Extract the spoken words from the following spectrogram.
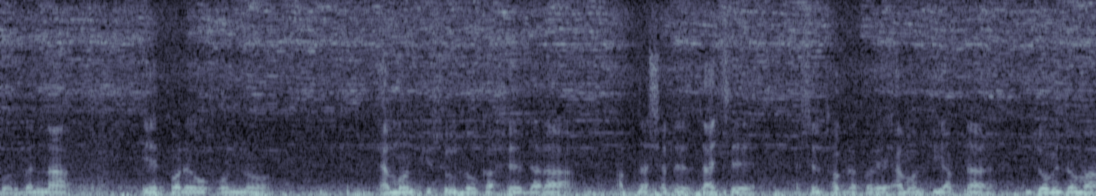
করবেন না। এরপরেও অন্য এমন কিছু লোক আছে যারা আপনার সাথে যাইছে, এসে ঝগড়া করে, এমনকি আপনার জমি জমা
